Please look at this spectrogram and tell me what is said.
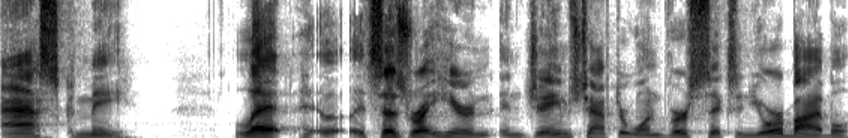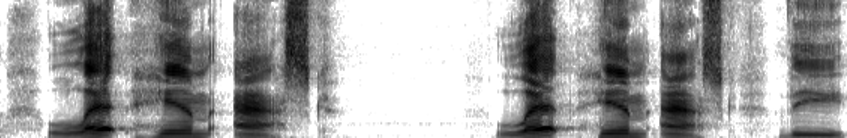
Ask me. Let it says right here in, in James chapter 1, verse 6 in your Bible, let him ask. Let him ask. The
